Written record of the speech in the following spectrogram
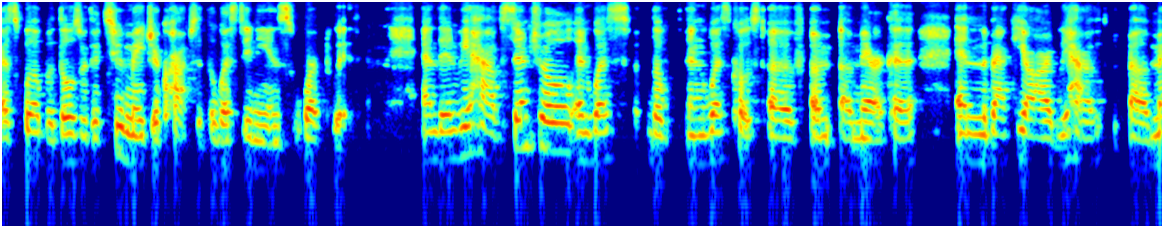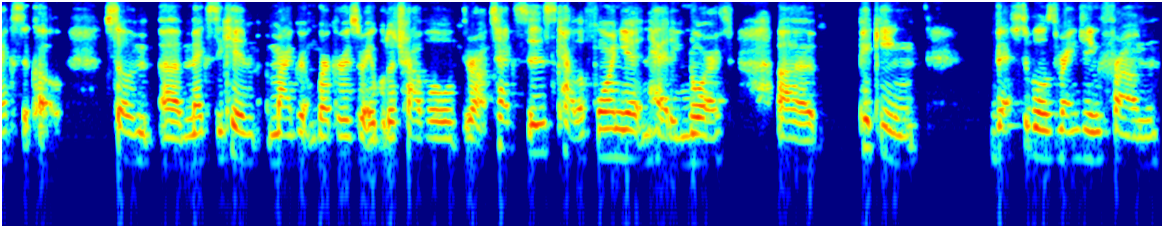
as well, but those were the two major crops that the West Indians worked with. And then we have central and west the and west coast of um, America, and in the backyard we have uh, Mexico. So uh, Mexican migrant workers were able to travel throughout Texas, California, and heading north, uh, picking vegetables ranging from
